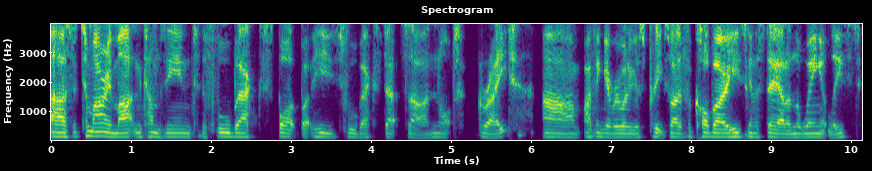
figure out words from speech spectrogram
Uh, so Te Maire Martin comes in to the fullback spot, but his fullback stats are not great. Um, I think everybody was pretty excited for Cobbo. He's going to stay out on the wing at least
